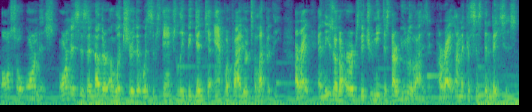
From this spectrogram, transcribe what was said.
Also, Ormus. Ormus is another elixir that would substantially begin to amplify your telepathy. All right, and these are the herbs that you need to start utilizing. All right, on a consistent basis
